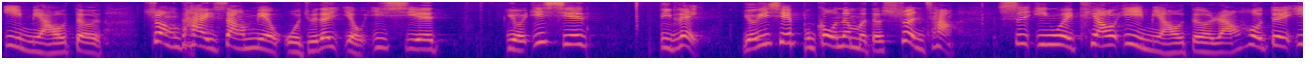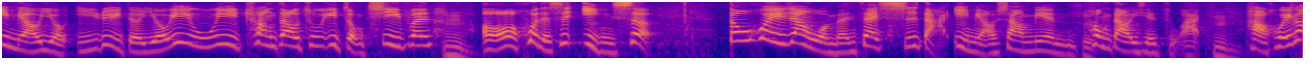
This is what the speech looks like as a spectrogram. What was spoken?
疫苗的状态上面，我觉得有一些有一些 delay，有一些不够那么的顺畅。是因为挑疫苗的，然后对疫苗有疑虑的，有意无意创造出一种气氛，哦，或者是影射，都会让我们在施打疫苗上面碰到一些阻碍。嗯，好，回过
